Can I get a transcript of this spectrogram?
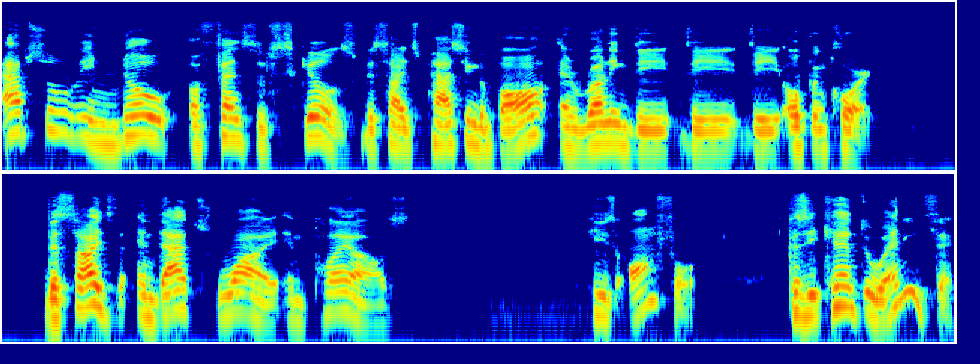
absolutely no offensive skills besides passing the ball and running the the the open court. Besides, and that's why in playoffs he's awful because he can't do anything.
